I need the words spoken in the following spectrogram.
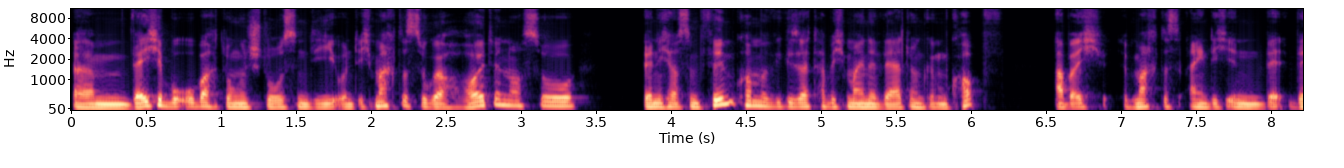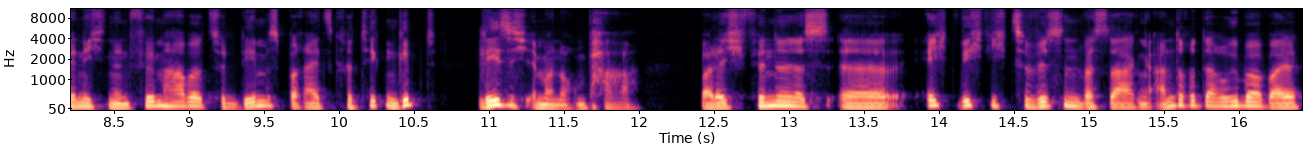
Ähm, welche Beobachtungen stoßen die? Und ich mache das sogar heute noch so, wenn ich aus dem Film komme, wie gesagt, habe ich meine Wertung im Kopf. Aber ich mache das eigentlich in, wenn ich einen Film habe, zu dem es bereits Kritiken gibt, lese ich immer noch ein paar. Weil ich finde das äh, echt wichtig zu wissen, was sagen andere darüber, weil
